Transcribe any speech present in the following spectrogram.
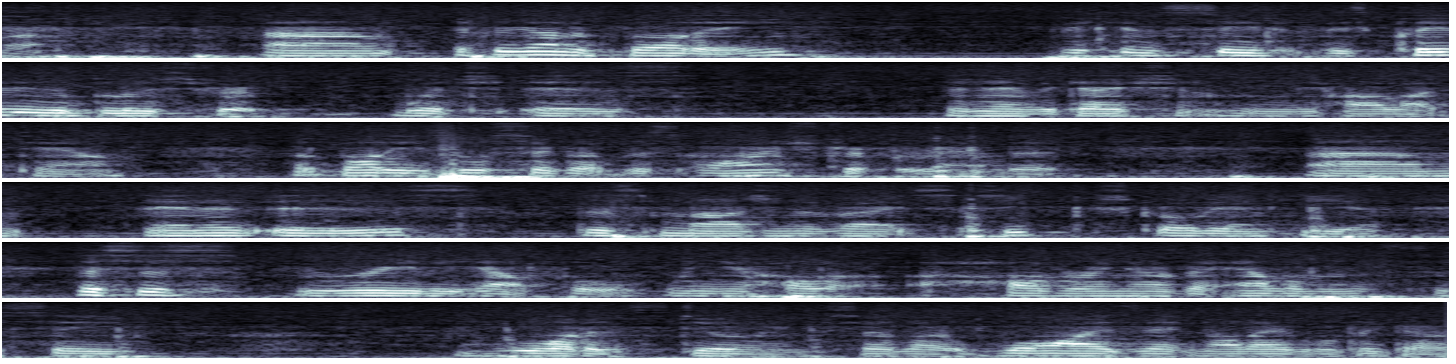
Right. Um, if we go to body, we can see that there's clearly the blue strip, which is the navigation when we highlight down. But body's also got this orange strip around it, um, and it is this margin of 8. So as you scroll down here, this is really helpful when ho hovering over elements to see what it's doing. So like, why is that not able to go,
